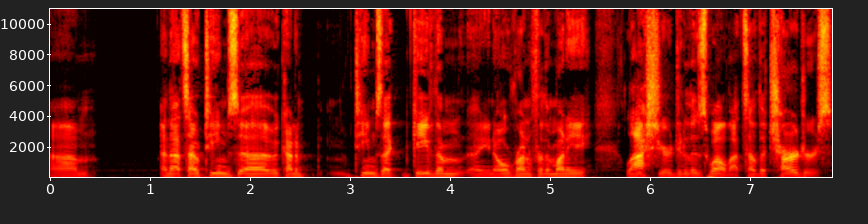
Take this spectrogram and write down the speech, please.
um, and that's how teams uh, kind of teams that gave them uh, you know a run for their money last year did it as well. That's how the Chargers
